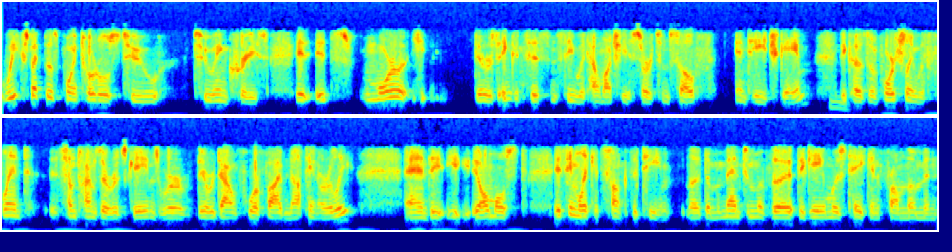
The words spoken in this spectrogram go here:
we expect those point totals to to increase. It, it's more he, there's inconsistency with how much he asserts himself into each game mm-hmm. because unfortunately with Flint sometimes there was games where they were down four or five nothing early and it, it almost it seemed like it sunk the team the, the momentum of the the game was taken from them and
